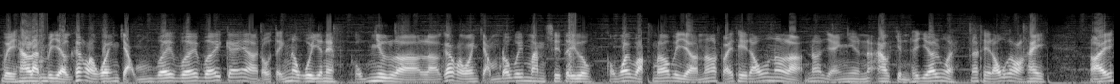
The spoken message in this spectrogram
vì Haaland bây giờ rất là quan trọng với với với cái à, đội tuyển Na Uy anh em cũng như là là rất là quan trọng đối với Man City luôn. Còn quái vật đó bây giờ nó phải thi đấu nó là nó dạng như nó ao trình thế giới luôn rồi nó thi đấu rất là hay. Đấy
